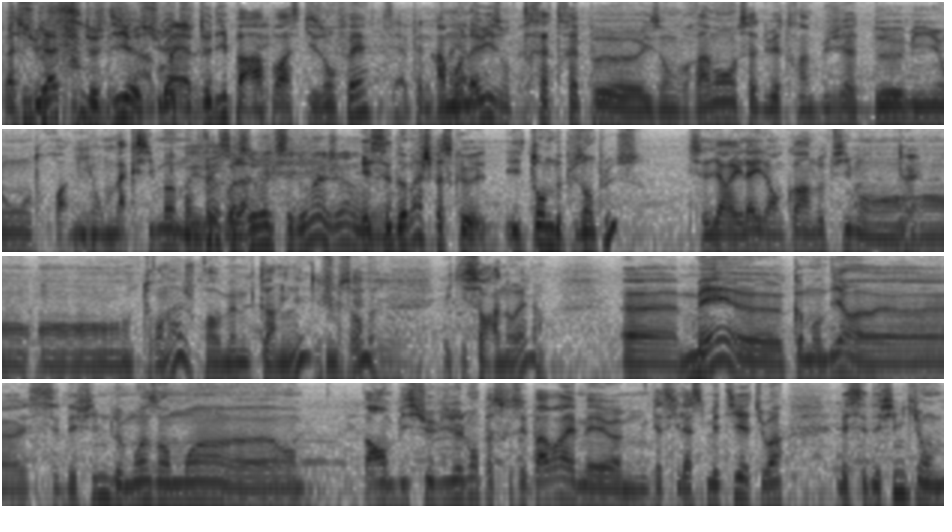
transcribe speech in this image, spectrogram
bah celui-là tu te dis, celui-là tu te dis par rapport à ce qu'ils ont fait. À mon avis, ils ont très très peu. Ils ont vraiment, ça a dû être un budget à 2 millions, 3 millions maximum. en fait, ça, voilà. C'est vrai que c'est dommage. hein. Et c'est dommage parce qu'il tourne de plus en plus. C'est-à-dire, là, il a encore un autre film en, Ouais. en- en tournage, je crois, ou même terminé, il me semble, et qui sort à Noël. Euh, mais, euh, comment dire, euh, c'est des films de moins en moins. en- pas ambitieux visuellement parce que c'est pas vrai, mais euh, parce qu'il a ce métier, tu vois. Mais c'est des films qui, ont,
